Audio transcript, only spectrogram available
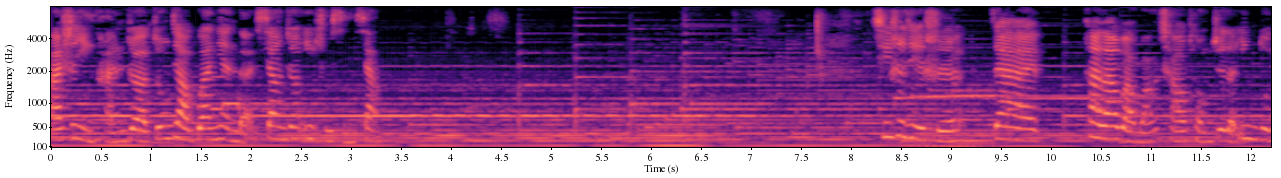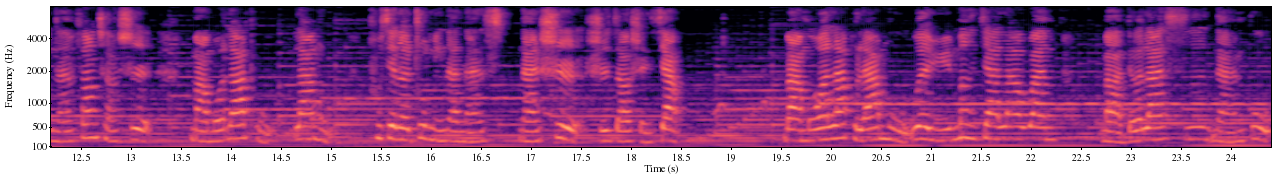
而是隐含着宗教观念的象征艺术形象。七世纪时，在帕拉瓦王朝统治的印度南方城市马摩拉普拉姆，出现了著名的南南式石凿神像。马摩拉普拉姆位于孟加拉湾马德拉斯南部。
